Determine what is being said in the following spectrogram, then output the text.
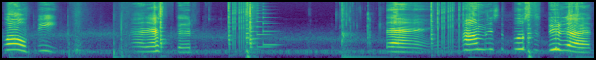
Whoa, B. Uh, that's good. Dang. How am I supposed to do that?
